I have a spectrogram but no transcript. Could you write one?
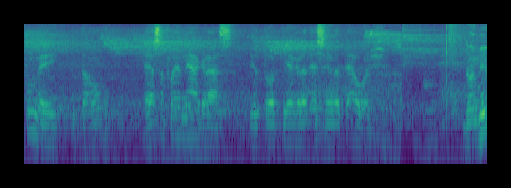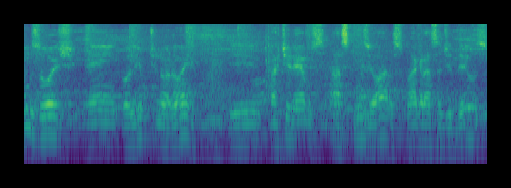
fumei. Então, essa foi a minha graça. E eu estou aqui agradecendo até hoje. Dormimos hoje em Olimpo de Noronha e partiremos às 15 horas, com a graça de Deus,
